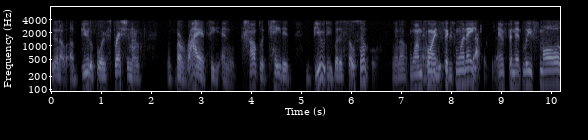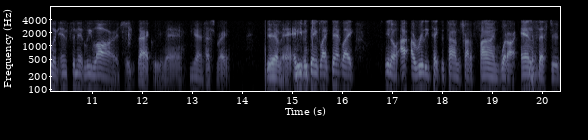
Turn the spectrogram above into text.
you know, a beautiful expression of variety and complicated beauty, but it's so simple. You know, one point six one eight, infinitely small and infinitely large. Exactly, man. Yes, that's right. Yeah, man, and even things like that, like you know, I, I really take the time to try to find what our ancestors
